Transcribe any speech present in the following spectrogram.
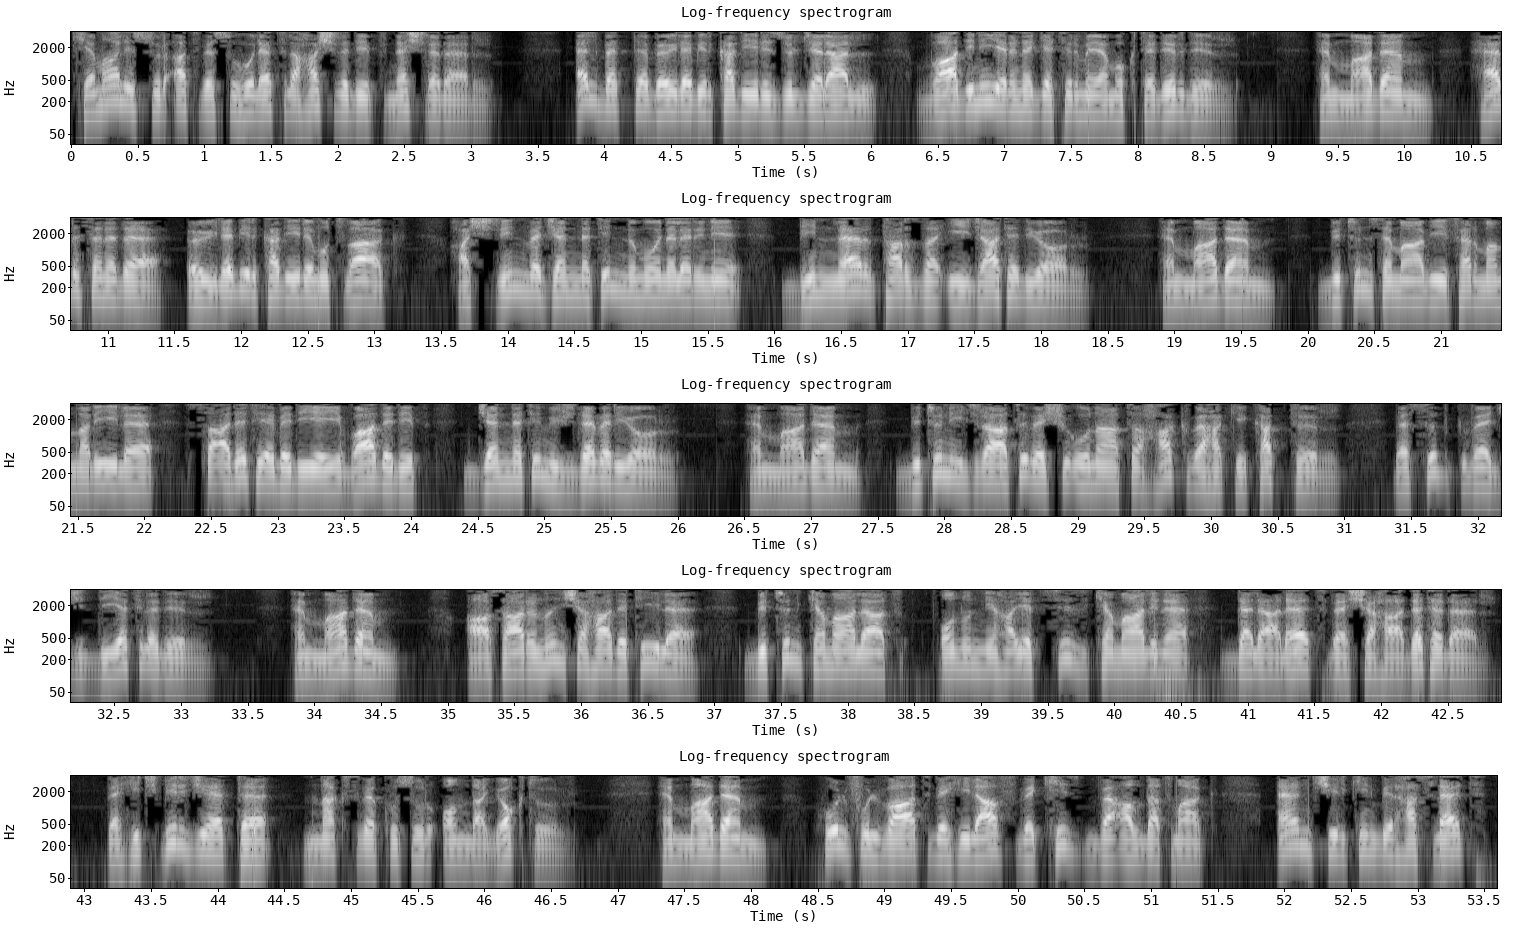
kemali sürat ve suhuletle haşredip neşreder. Elbette böyle bir Kadiri Zülcelal vaadini yerine getirmeye muktedirdir. Hem madem her senede öyle bir kadiri mutlak haşrin ve cennetin numunelerini binler tarzda icat ediyor. Hem madem bütün semavi fermanları ile saadet-i ebediyeyi vaad edip cenneti müjde veriyor. Hem madem bütün icraatı ve şuunatı hak ve hakikattır ve sıdk ve ciddiyetledir. Hem madem asarının şehadetiyle bütün kemalat onun nihayetsiz kemaline delalet ve şehadet eder ve hiçbir cihette naks ve kusur onda yoktur. Hem madem hulful vaat ve hilaf ve kizb ve aldatmak en çirkin bir haslet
